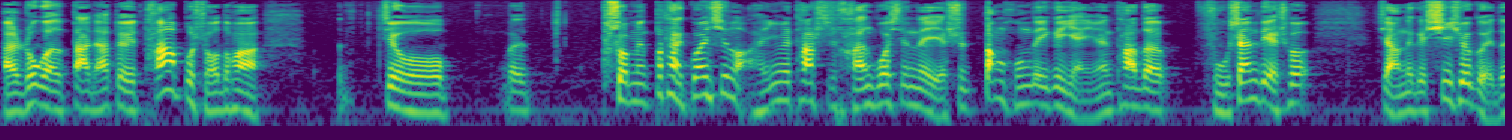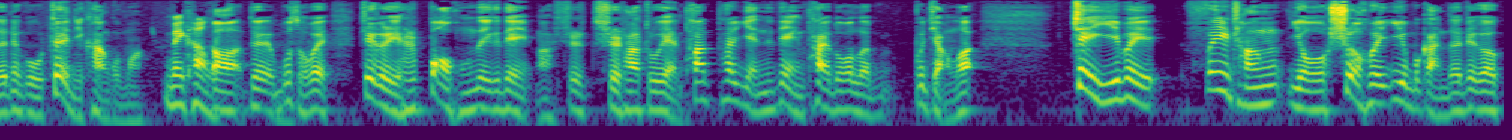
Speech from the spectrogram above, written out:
啊，如果大家对他不熟的话，就呃说明不太关心了啊，因为他是韩国现在也是当红的一个演员。他的《釜山列车》讲那个吸血鬼的那个，这你看过吗？没看过啊，对，无所谓，这个也是爆红的一个电影啊，是是他主演。他他演的电影太多了，不讲了。这一位非常有社会义务感的这个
